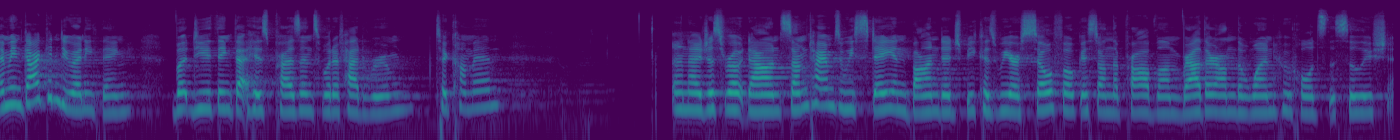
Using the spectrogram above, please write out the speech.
I mean, God can do anything, but do you think that His presence would have had room to come in? And I just wrote down sometimes we stay in bondage because we are so focused on the problem rather on the one who holds the solution.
